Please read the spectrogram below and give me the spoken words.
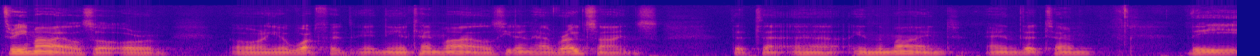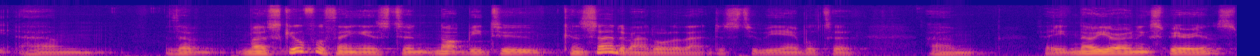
three miles or, or, or you know, Watford you know, ten miles. You don't have road signs that uh, uh, in the mind, and that um, the um, the most skillful thing is to not be too concerned about all of that, just to be able to um, say know your own experience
